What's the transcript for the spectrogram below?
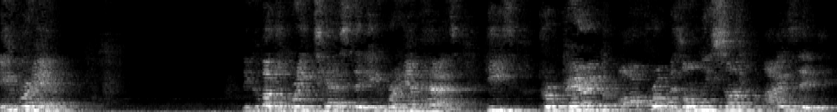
Abraham. Think about the great test that Abraham has. He's preparing to offer up his only son, Isaac.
